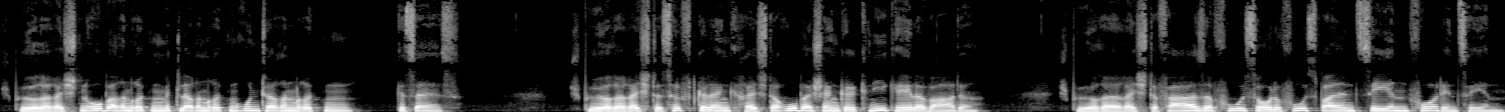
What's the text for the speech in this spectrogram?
Spüre rechten oberen Rücken, mittleren Rücken, unteren Rücken, Gesäß. Spüre rechtes Hüftgelenk, rechter Oberschenkel, Kniekehle, Wade. Spüre rechte Ferse, Fußsohle, Fußballen, Zehen vor den Zehen.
